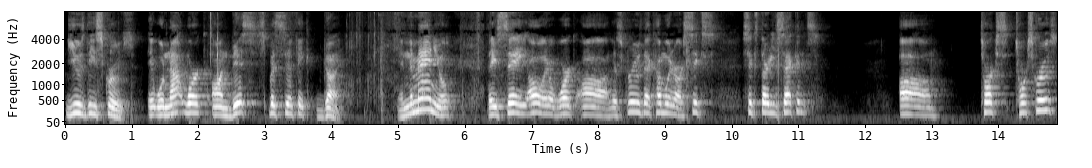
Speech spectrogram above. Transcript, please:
use these screws. It will not work on this specific gun. In the manual, they say, oh, it'll work. Uh, the screws that come with it are 6, 630 seconds uh, torque, torque screws.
